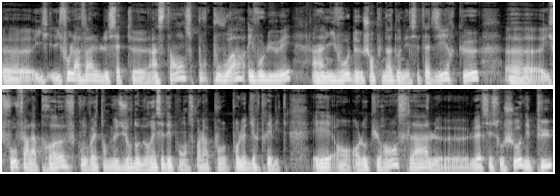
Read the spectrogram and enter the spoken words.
euh, il faut l'aval de cette euh, instance pour pouvoir évoluer à un niveau de championnat donné. C'est-à-dire que euh, il faut faire la preuve qu'on va être en mesure d'honorer ses dépenses. Voilà pour pour le dire très vite. Et en, en l'occurrence, là, le, le, FC Sochaux n'est plus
